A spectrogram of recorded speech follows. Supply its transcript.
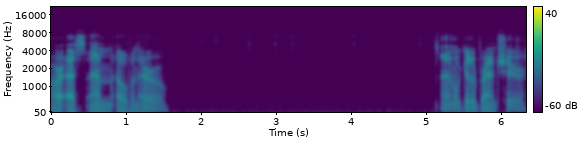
Our SM elven arrow. And we'll get a branch here.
